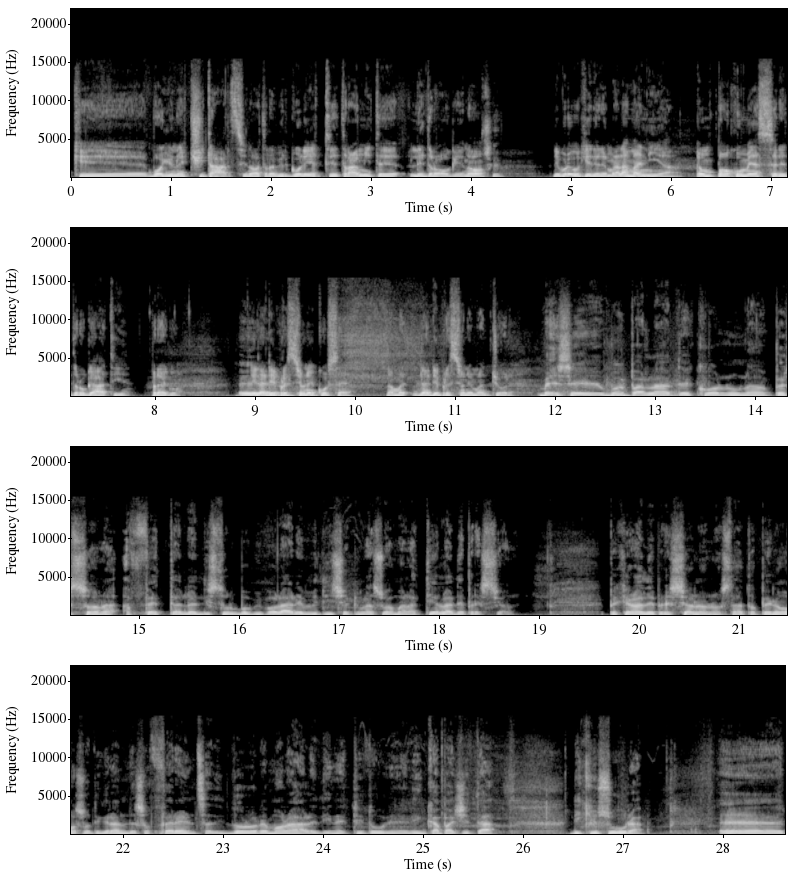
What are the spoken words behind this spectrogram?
che vogliono eccitarsi, no, tra virgolette, tramite le droghe, no? Sì. Le volevo chiedere, ma la mania è un po' come essere drogati? Prego. E Eh, la depressione cos'è? La, la depressione maggiore? Beh, se voi parlate con una persona affetta dal disturbo bipolare, vi dice che la sua malattia è la depressione. Perché la depressione è uno stato penoso di grande sofferenza, di dolore morale, di inettitudine, di incapacità, di chiusura. Eh,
